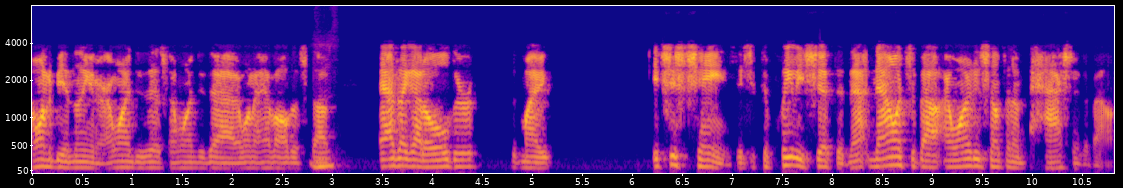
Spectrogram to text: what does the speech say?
I want to be a millionaire. I want to do this. I want to do that. I want to have all this stuff. As I got older, my it's just changed. It's just completely shifted. Now, now it's about I want to do something I'm passionate about.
